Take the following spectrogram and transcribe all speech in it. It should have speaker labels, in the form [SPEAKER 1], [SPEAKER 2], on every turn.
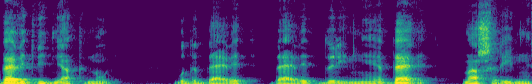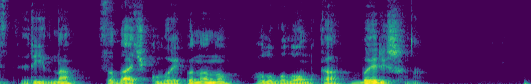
[SPEAKER 1] 9 відняти 0 буде 9, 9 дорівнює 9. Наша рівність рівна, задачку виконано, головоломка вирішена.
